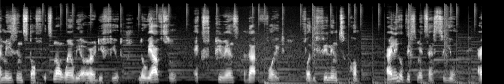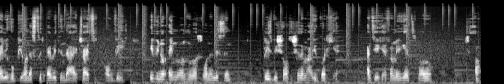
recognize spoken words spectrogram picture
amazing stuff. It's not when we are already filled. No, we have to experience that void for the feeling to come. I really hope this made sense to you. I really hope you understood everything that I tried to convey. If you know anyone who also want to listen, please be sure to show them how you got here. Until you hear from me again tomorrow, ciao.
